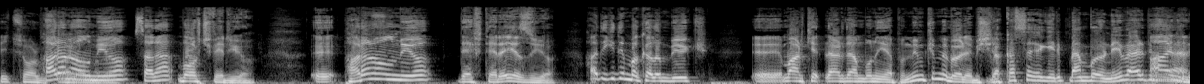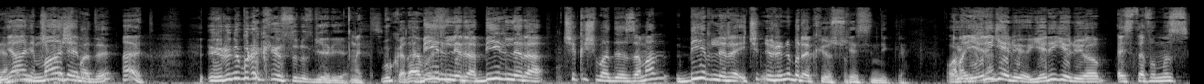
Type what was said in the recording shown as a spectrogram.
Hiç sorgu Paran olmuyor olmadan. sana borç veriyor. Ee, paran olmuyor deftere yazıyor. Hadi gidin bakalım büyük e, marketlerden bunu yapın. Mümkün mü böyle bir şey? Ya kasaya gelip ben bu örneği verdim Aynen yani. yani, madem çıkışmadı. evet Ürünü bırakıyorsunuz geriye. Evet. Bu kadar 1 basit. lira 1 lira çıkışmadığı zaman 1 lira için ürünü bırakıyorsun. Kesinlikle. O Ama yüzden- yeri geliyor, yeri geliyor esnafımız,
